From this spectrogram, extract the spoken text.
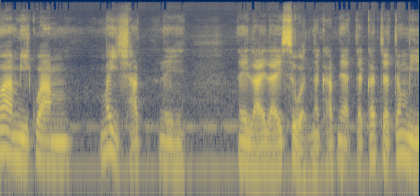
ว่ามีความไม่ชัดในในหลาย ๆ ส่วนนะครับเนี่ยแต่ก็จะต้องมี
